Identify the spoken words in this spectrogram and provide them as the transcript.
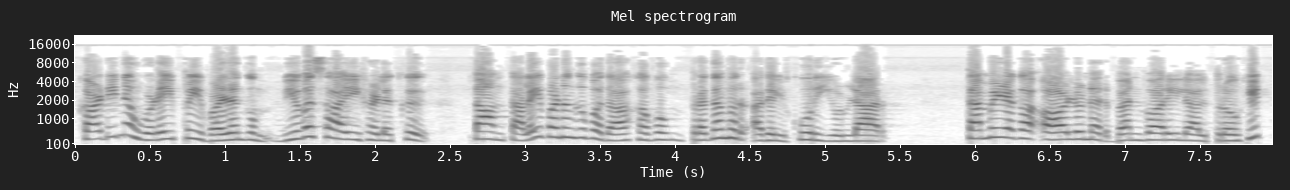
கடின உழைப்பை வழங்கும் விவசாயிகளுக்கு தாம் தலைவணங்குவதாகவும் பிரதமர் அதில் கூறியுள்ளார். தமிழக ஆளுநர் பன்வாரிலால் புரோஹித்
